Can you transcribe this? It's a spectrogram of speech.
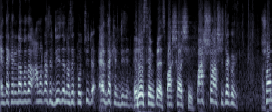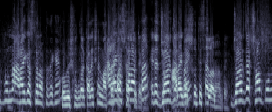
এ দেখেন এটা আমাদের আমার কাছে ডিজাইন আছে এ দেখেন ডিজাইন এটাও সেম প্রাইস পাঁচশো আশি। পাঁচশো আশি টাকা সম্পূর্ণ আড়াই গজ সেলারটা দেখেন। খুবই সুন্দর কালেকশন মাত্র টাকা। এটা জর্জেট আড়াই গজ সুতি হবে। জর্জেট সম্পূর্ণ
